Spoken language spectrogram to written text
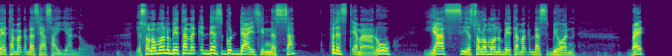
ቤተ መቅደስ ያሳያሉ። የሶሎሞን ቤተ መቅደስ ጉዳይ ሲነሳ ፍልስጤማውያኑ ያስ የሶሎሞን ቤተ መቅደስ ቢሆን ቤት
